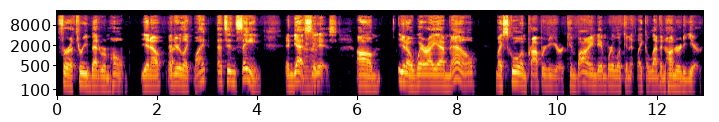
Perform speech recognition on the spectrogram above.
for a three bedroom home you know? Right. and you're like what? That's insane and yes, mm-hmm. it is. Um, you know, where I am now, my school and property are combined, and we're looking at like eleven hundred a year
